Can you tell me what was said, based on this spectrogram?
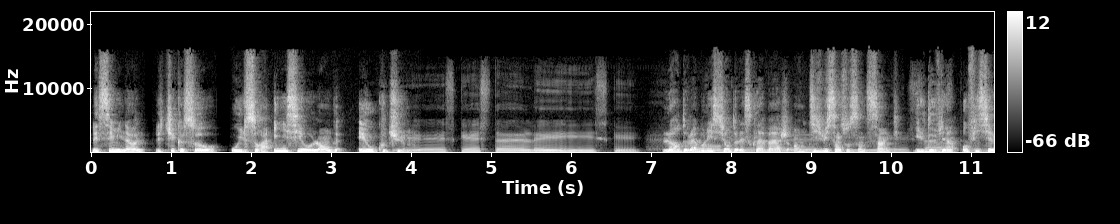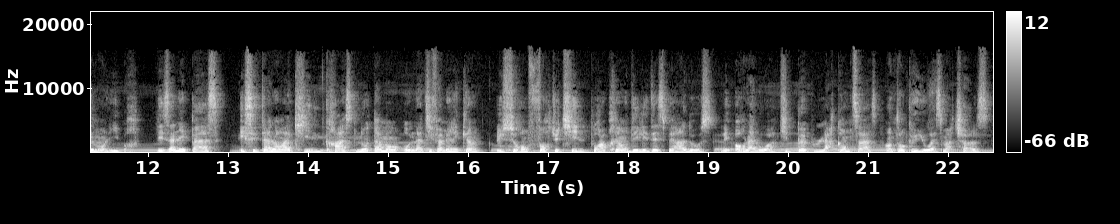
les Seminoles, les Chickasaw, où il sera initié aux langues et aux coutumes. Lors de l'abolition de l'esclavage en 1865, il devient officiellement libre. Les années passent et ses talents acquis grâce notamment aux natifs américains lui seront fort utiles pour appréhender les desperados, les hors-la-loi qui peuplent l'Arkansas en tant que US Marshals.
